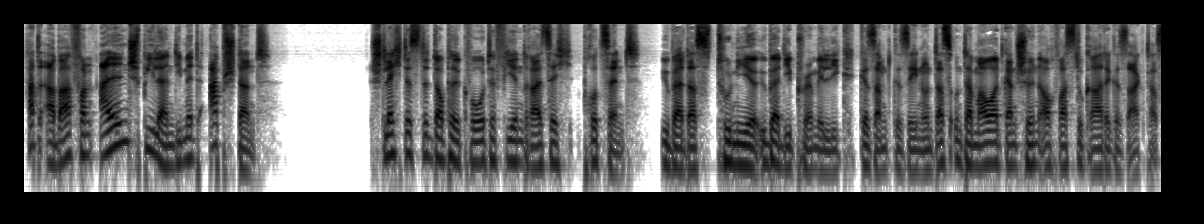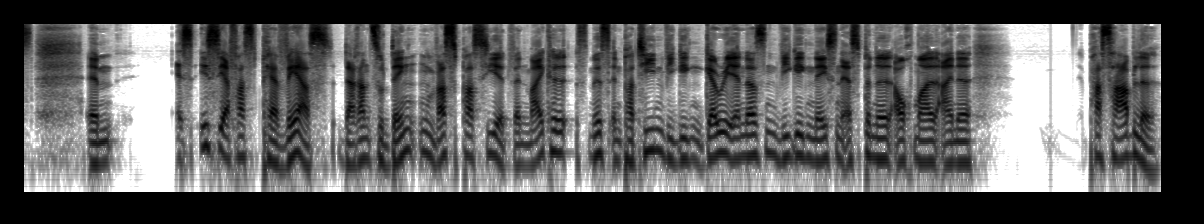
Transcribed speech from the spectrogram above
hat aber von allen Spielern, die mit Abstand schlechteste Doppelquote 34 Prozent über das Turnier, über die Premier League gesamt gesehen. Und das untermauert ganz schön auch, was du gerade gesagt hast. Ähm, es ist ja fast pervers, daran zu denken, was passiert, wenn Michael Smith in Partien wie gegen Gary Anderson, wie gegen Nathan Espinel auch mal eine passable,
